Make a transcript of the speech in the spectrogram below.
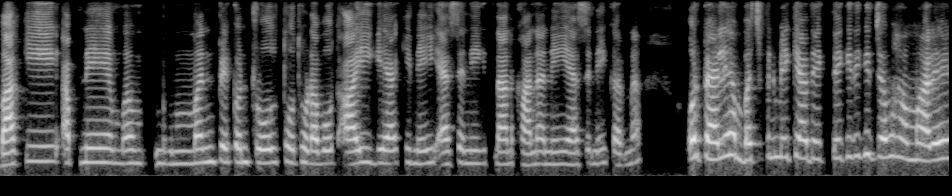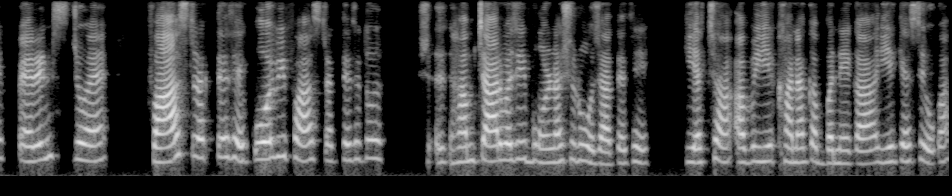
बाकी अपने मन पे कंट्रोल तो थोड़ा बहुत आ ही गया कि नहीं, ऐसे नहीं, इतना खाना नहीं, ऐसे नहीं करना। और पहले हम बचपन में क्या देखते कि देखिए, जब हमारे पेरेंट्स जो है फास्ट रखते थे, कोई भी फास्ट रखते थे तो हम चार बजे ही बोलना शुरू हो जाते थे। कि अच्छा अब ये खाना कब बनेगा, ये कैसे होगा?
